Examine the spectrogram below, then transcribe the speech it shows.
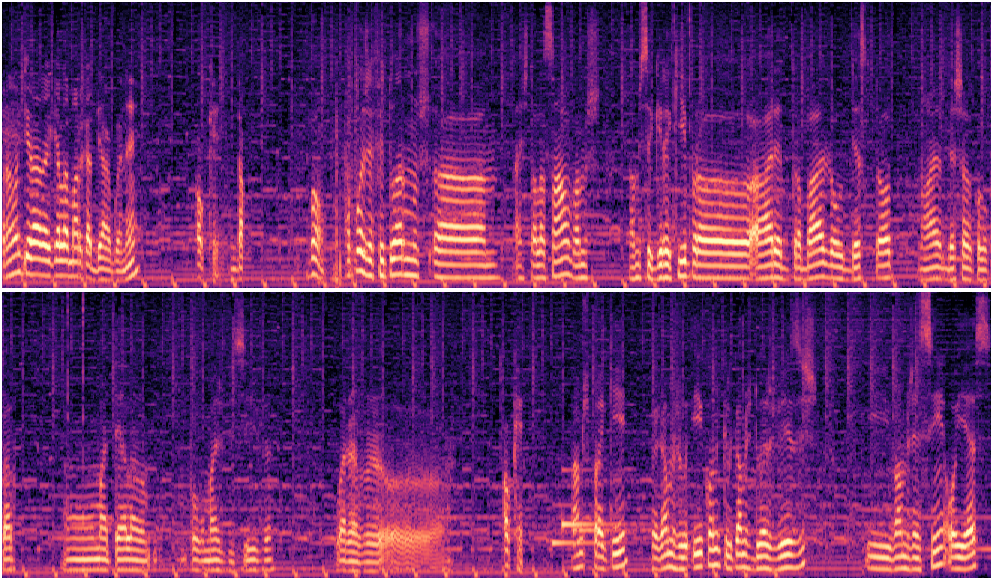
para não tirar aquela marca de água, né? Ok, então. Bom, após efetuarmos uh, a instalação, vamos, vamos seguir aqui para a área de trabalho ou desktop, não é? Deixa eu colocar uma tela um pouco mais visível, whatever. Ok, vamos para aqui, pegamos o ícone, clicamos duas vezes e vamos em sim ou yes.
